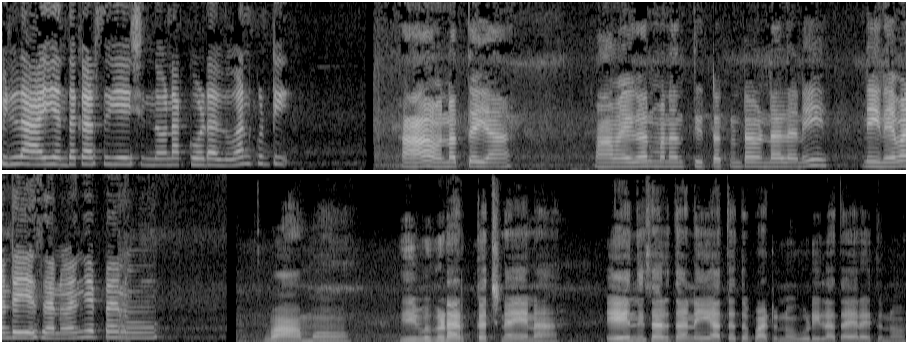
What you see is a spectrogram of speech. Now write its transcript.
పిల్ల ఎంత ఖర్చు చేసిందో నా కోడలు అనుకుంటి. ఆ, అవునత్తయ్య. మామయ్య గారు మనం తిట్టకుండా ఉండాలని నేనే వంట చేశాను అని చెప్పాను. వామ్మో ఇవి కూడా అక్కచ్చినాయేనా ఏంది సరితా నీ అత్తతో పాటు నువ్వు కూడా ఇలా తయారవుతున్నావు?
